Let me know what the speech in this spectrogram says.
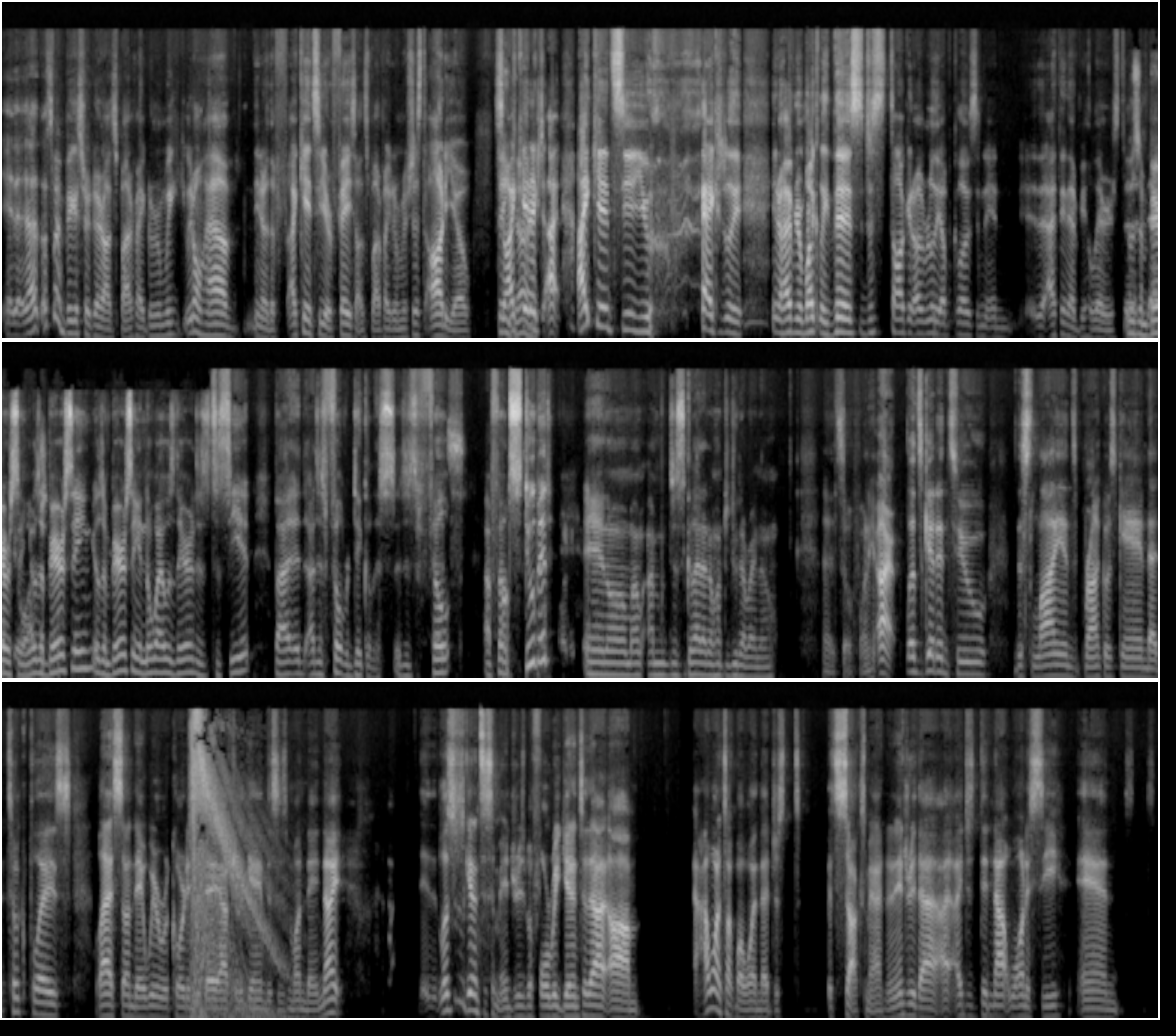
Yeah, that- that, that's my biggest regret on Spotify green room. We we don't have, you know, the I can't see your face on Spotify green room. It's just audio, so Thank I can't actually I, I can't see you actually, you know, having your mic like this, just talking uh, really up close, and, and I think that'd be hilarious. It was to- to actually embarrassing. It was embarrassing. It was embarrassing, and nobody was there to, to see it. But it, I just felt ridiculous. It just felt That's- I felt stupid, and um, I'm, I'm just glad I don't have to do that right now. That's so funny. All right, let's get into this Lions Broncos game that took place last Sunday. We were recording the day after the game. This is Monday night. Let's just get into some injuries before we get into that. Um, I want to talk about one that just it sucks, man. An injury that I, I just did not want to see, and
